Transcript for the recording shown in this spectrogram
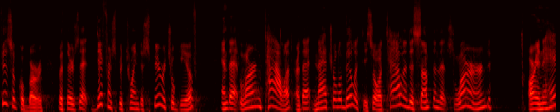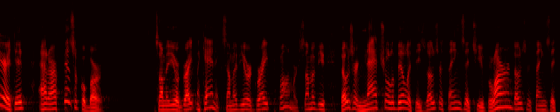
physical birth, but there's that difference between the spiritual gift and that learned talent or that natural ability. So a talent is something that's learned or inherited at our physical birth. Some of you are great mechanics. Some of you are great plumbers. Some of you, those are natural abilities. Those are things that you've learned. Those are things that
